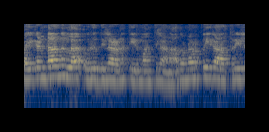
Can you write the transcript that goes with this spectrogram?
വൈകണ്ട എന്നുള്ള ഒരു ഇതിലാണ് തീരുമാനത്തിലാണ്. അതുകൊണ്ടാണ് ഇപ്പോൾ ഈ രാത്രിയിൽ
